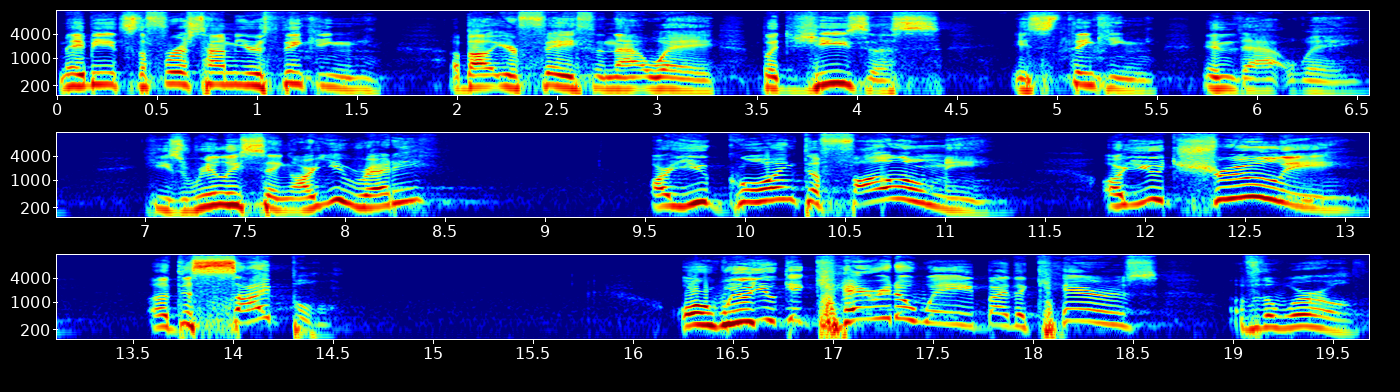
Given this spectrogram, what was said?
Maybe it's the first time you're thinking about your faith in that way, but Jesus is thinking in that way. He's really saying, Are you ready? Are you going to follow me? Are you truly a disciple? Or will you get carried away by the cares of the world?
